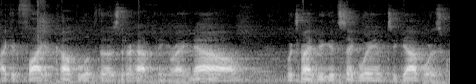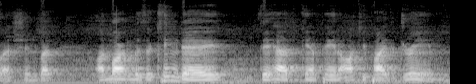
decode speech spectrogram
I could flag a couple of those that are happening right now, which might be a good segue into Gabor's question. But on Martin Luther King Day, they had the campaign Occupy the Dream,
